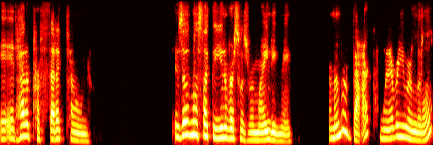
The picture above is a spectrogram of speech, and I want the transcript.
it, had a prophetic tone it was almost like the universe was reminding me remember back whenever you were little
